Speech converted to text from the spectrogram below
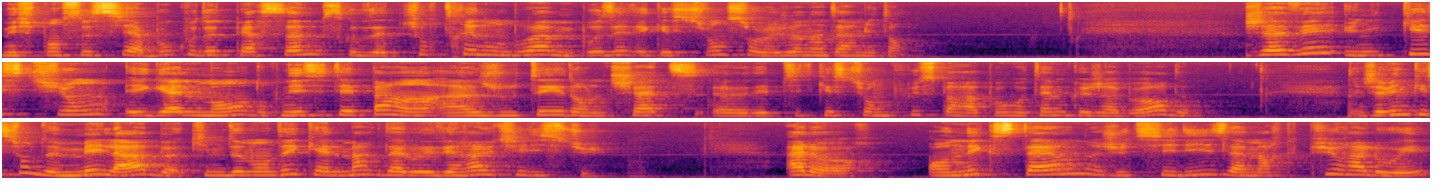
mais je pense aussi à beaucoup d'autres personnes parce que vous êtes toujours très nombreux à me poser des questions sur le jeûne intermittent. J'avais une question également, donc n'hésitez pas hein, à ajouter dans le chat euh, des petites questions en plus par rapport au thème que j'aborde. J'avais une question de Melab qui me demandait quelle marque d'aloe vera utilises-tu? Alors, en externe, j'utilise la marque Pure Aloe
